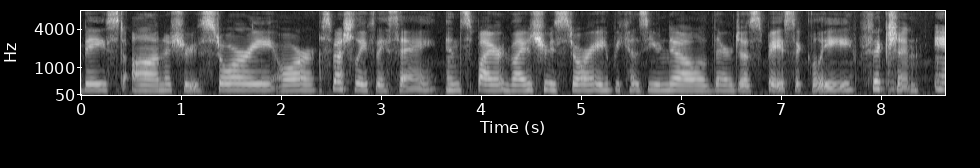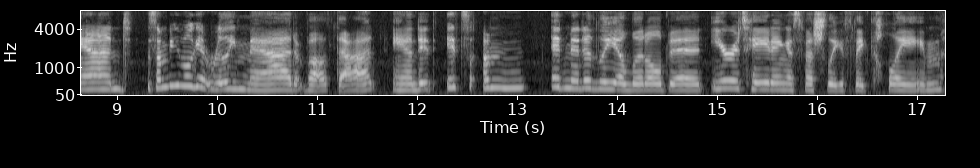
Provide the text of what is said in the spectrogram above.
based on a true story, or especially if they say inspired by a true story, because you know they're just basically fiction. And some people get really mad about that, and it, it's um, admittedly a little bit irritating, especially if they claim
